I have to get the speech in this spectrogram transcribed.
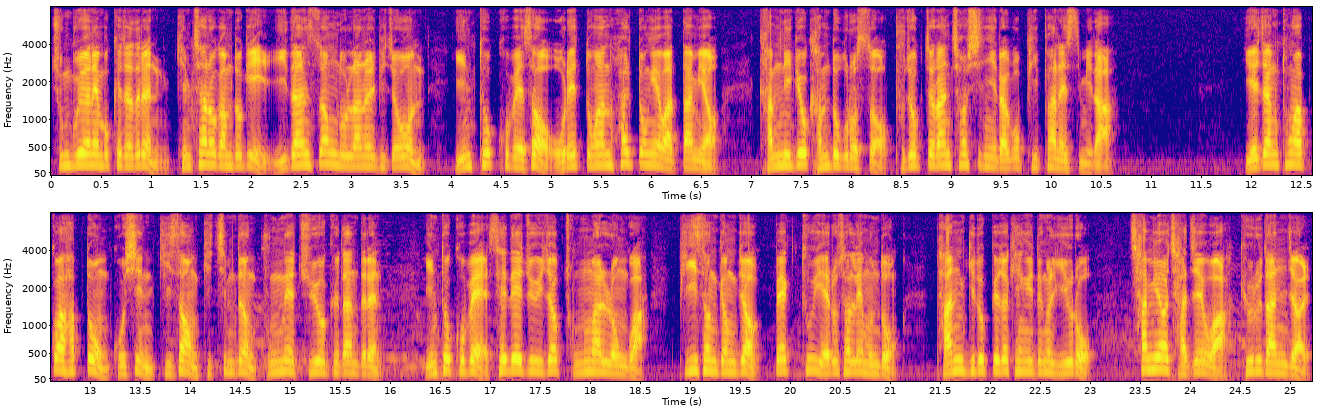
중부연의 목회자들은 김찬호 감독이 이단성 논란을 빚어온 인토콥에서 오랫동안 활동해 왔다며 감리교 감독으로서 부적절한 처신이라고 비판했습니다. 예장 통합과 합동, 고신, 기성, 기침 등 국내 주요 교단들은 인토콥의 세대주의적 종말론과 비성경적 백투 예루살렘 운동, 반기독교적 행위 등을 이유로 참여 자제와 교류 단절,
